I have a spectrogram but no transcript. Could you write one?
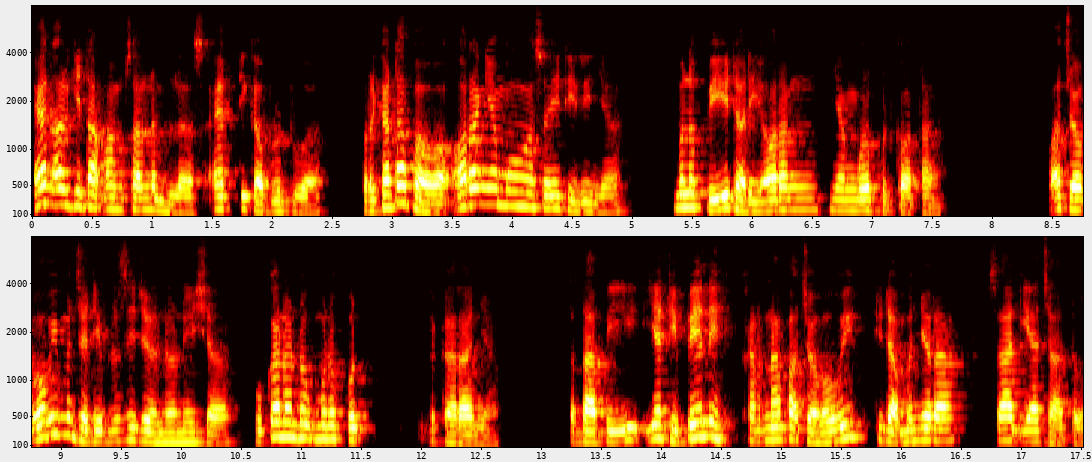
Ayat Alkitab Amsal 16 ayat 32 berkata bahwa orang yang menguasai dirinya melebihi dari orang yang merebut kota. Pak Jokowi menjadi Presiden Indonesia bukan untuk merebut negaranya, tetapi ia dipilih karena Pak Jokowi tidak menyerah saat ia jatuh.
